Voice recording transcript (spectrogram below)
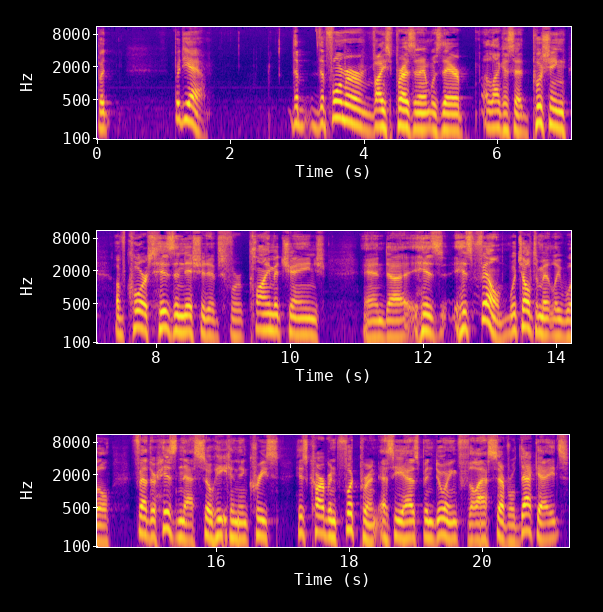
but but yeah. The the former vice president was there, like I said, pushing of course, his initiatives for climate change and uh, his his film, which ultimately will feather his nest so he can increase his carbon footprint as he has been doing for the last several decades.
